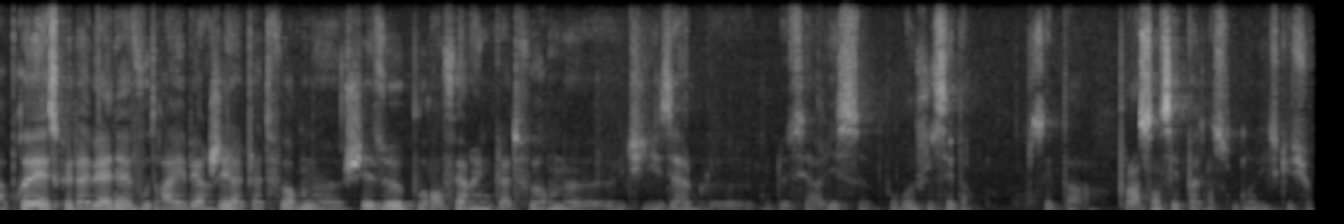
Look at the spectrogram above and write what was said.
Après, est-ce que la BNF voudra héberger la plateforme chez eux pour en faire une plateforme euh, utilisable de service pour eux? Je ne sais pas. pas. Pour l'instant, ce n'est pas dans son discussion.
